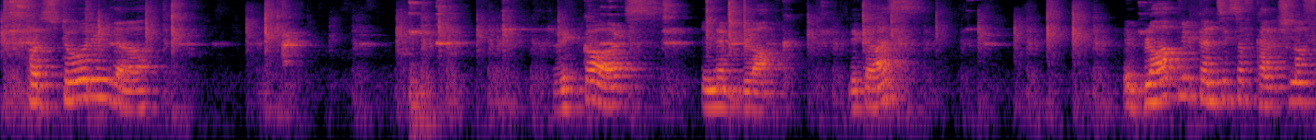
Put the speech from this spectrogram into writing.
for storing the records in a block. Because a block will consist of collection of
